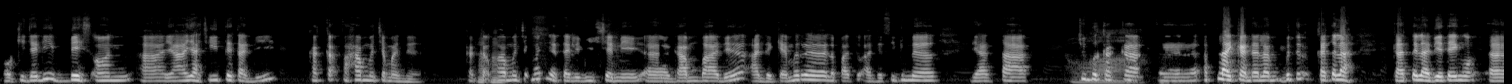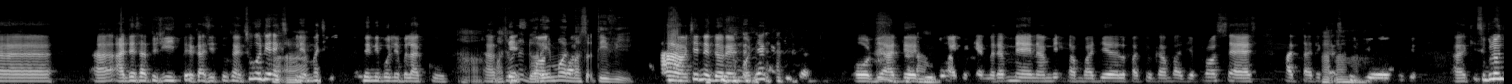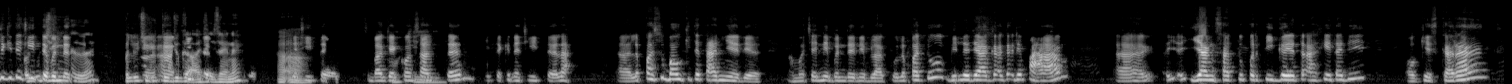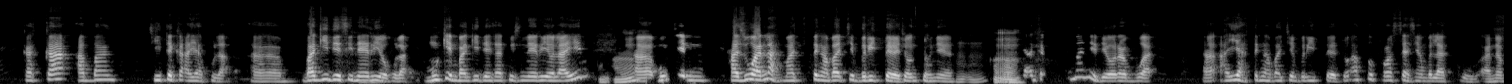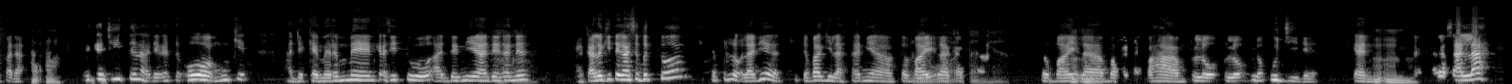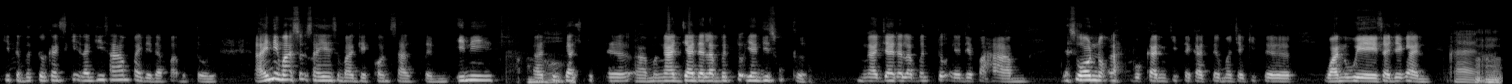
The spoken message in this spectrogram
okey jadi based on uh, yang ayah cerita tadi kakak faham macam mana kakak Ha. faham macam mana television ni uh, gambar dia ada kamera lepas tu ada signal dia hantar cuba Wah. kakak uh, applykan dalam betul katalah katalah dia tengok uh, uh, ada satu cerita kat situ kan suruh dia Ha, explain macam mana benda ni boleh berlaku Ha, Ah, macam mana on Doraemon masuk TV? ah macam mana Doraemon dia akan cuba oh dia ada Ha. dulu ada cameraman ambil gambar dia lepas tu gambar dia proses hantar dekat Ha, ha. studio uh, sebelum tu kita Perlu cerita benda cerita, tu eh? Perlu cerita Ah, ah, juga Cik Zain eh. Ha, kita ha. cerita. Sebagai konsultan kita kena ceritalah. Uh, lepas tu baru kita tanya dia uh, macam ni benda ni berlaku. Lepas tu bila dia agak-agak dia faham uh, yang satu per tiga yang terakhir tadi okey sekarang kakak abang cerita ke ayah pula. Uh, bagi dia senario pula. Mungkin bagi dia satu senario lain Mhm. uh, mungkin Hazwan lah tengah baca berita contohnya. Mhm. Dia agak mana dia orang buat uh, ayah tengah baca berita tu apa proses yang berlaku uh, nampak tak ha. dia kan cerita lah dia kata oh mungkin ada cameraman kat situ ada ni ada sana uh, kalau kita rasa betul kita peluklah dia kita bagilah tahniah terbaiklah Oh, kakak tanya. terbaiklah abang tak faham peluk peluk peluk puji dia kan Mhm. kalau salah kita betulkan sikit lagi sampai dia dapat betul. Uh, ini maksud saya sebagai konsultan. Ini uh, tugas kita uh, mengajar dalam bentuk yang dia suka. Mengajar dalam bentuk yang dia faham. Dia seronok lah bukan kita kata macam kita one way saja kan. Kan. Mhm.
